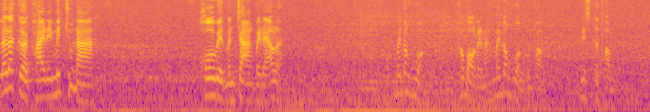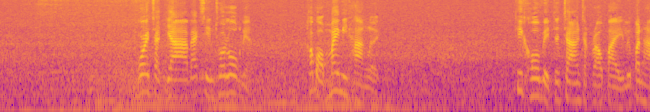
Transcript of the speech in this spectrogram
แล้วถ้าเกิดภายในมิถุนาโควิดมันจางไปแล้วล่ะ ไม่ต้องห่วง เขาบอกเลยนะ ไม่ต้องห่วงคุณทอม มิสเตอร์ทอมบริษัทยาวัคซีนทั่วโลกเนี่ยเขาบอกไม่มีทางเลย ที่โควิดจะจางจากเราไป หรือปัญหา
